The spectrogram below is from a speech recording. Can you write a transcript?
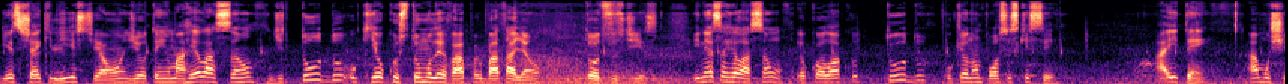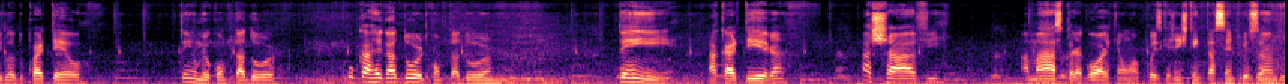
E esse checklist é onde eu tenho uma relação de tudo o que eu costumo levar para o batalhão todos os dias. E nessa relação eu coloco tudo o que eu não posso esquecer. Aí tem a mochila do quartel, tem o meu computador, o carregador do computador, tem a carteira, a chave, a máscara agora, que é uma coisa que a gente tem que estar sempre usando.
